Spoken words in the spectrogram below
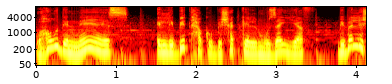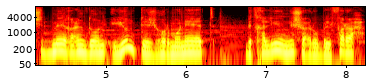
وهود الناس اللي بيضحكوا بشكل مزيف ببلش الدماغ عندهم ينتج هرمونات بتخليهم يشعروا بالفرح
